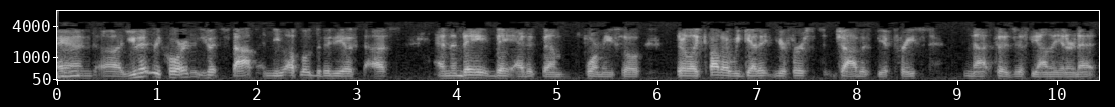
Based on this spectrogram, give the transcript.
and uh, you hit record, you hit stop, and you upload the videos to us, and then they they edit them for me. So they're like, "Father, we get it. Your first job is to be a priest, not to just be on the internet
